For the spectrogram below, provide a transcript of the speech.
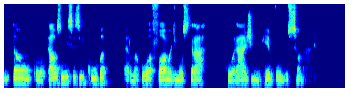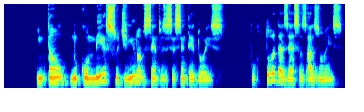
Então, colocar os mísseis em Cuba era uma boa forma de mostrar coragem revolucionária. Então, no começo de 1962, por todas essas razões,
